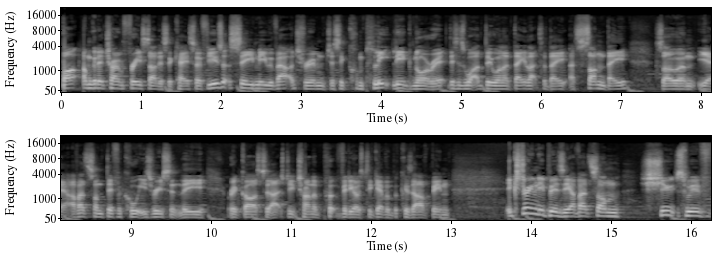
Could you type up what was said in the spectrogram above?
But I'm to try and freestyle this, okay? So if you see me without a trim, just completely ignore it. This is what I do on a day like today, a Sunday. So um, yeah, I've had some difficulties recently regards to actually trying to put videos together because I've been extremely busy. I've had some shoots with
